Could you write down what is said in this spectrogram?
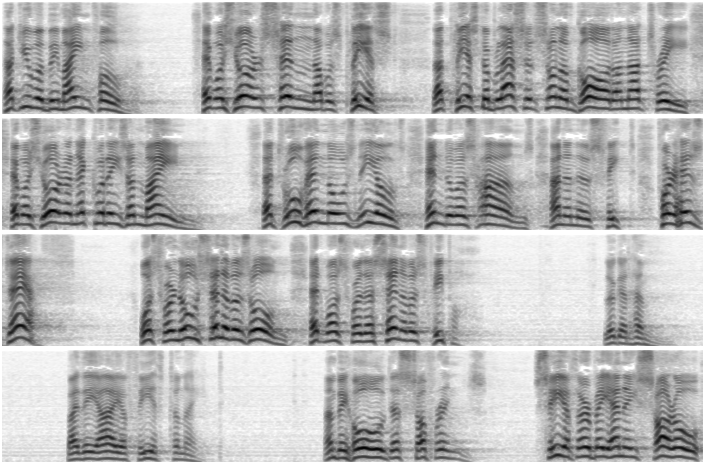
that you will be mindful. It was your sin that was placed, that placed the blessed Son of God on that tree. It was your iniquities and mine that drove in those nails into his hands and in his feet. For his death was for no sin of his own, it was for the sin of his people. Look at him by the eye of faith tonight. And behold his sufferings. See if there be any sorrow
